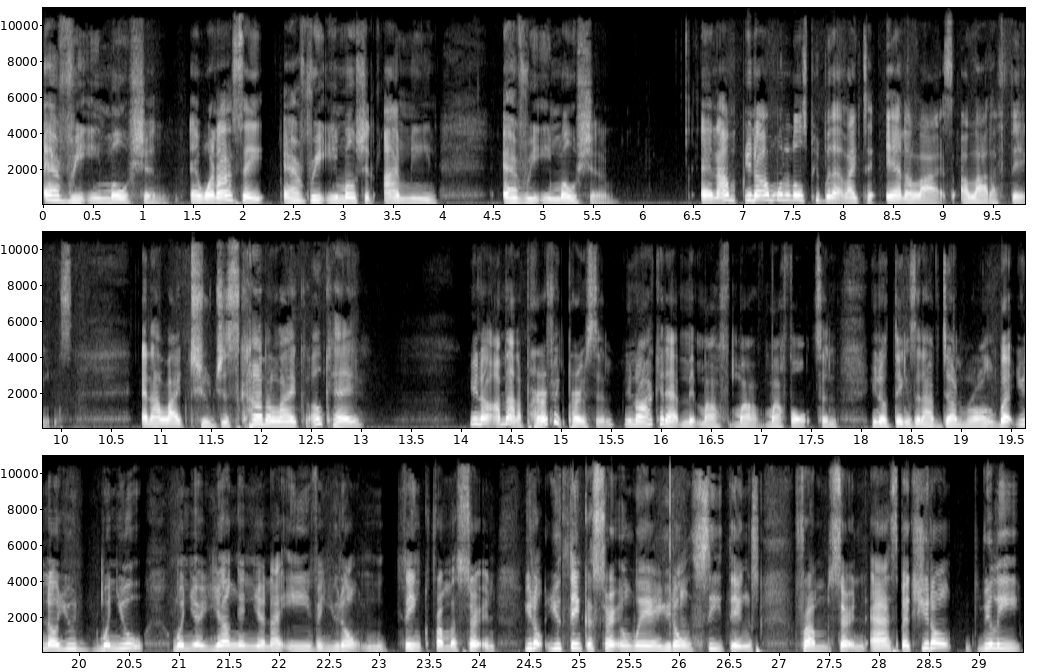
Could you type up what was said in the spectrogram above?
every emotion. And when I say every emotion, I mean every emotion. And I'm, you know, I'm one of those people that like to analyze a lot of things. And I like to just kind of like, okay, you know, I'm not a perfect person. You know, I could admit my my my faults and you know things that I've done wrong. But you know, you when you when you're young and you're naive and you don't think from a certain you don't you think a certain way and you don't see things from certain aspects. You don't really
